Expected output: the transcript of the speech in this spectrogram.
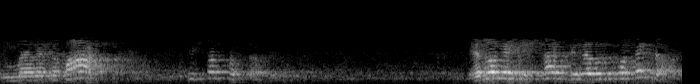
ইমানের একটা পাঠ বিশ্বাস করতে হবে। এবং এই বিশ্বাস দিলে বলতে বসাইতে হবে।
